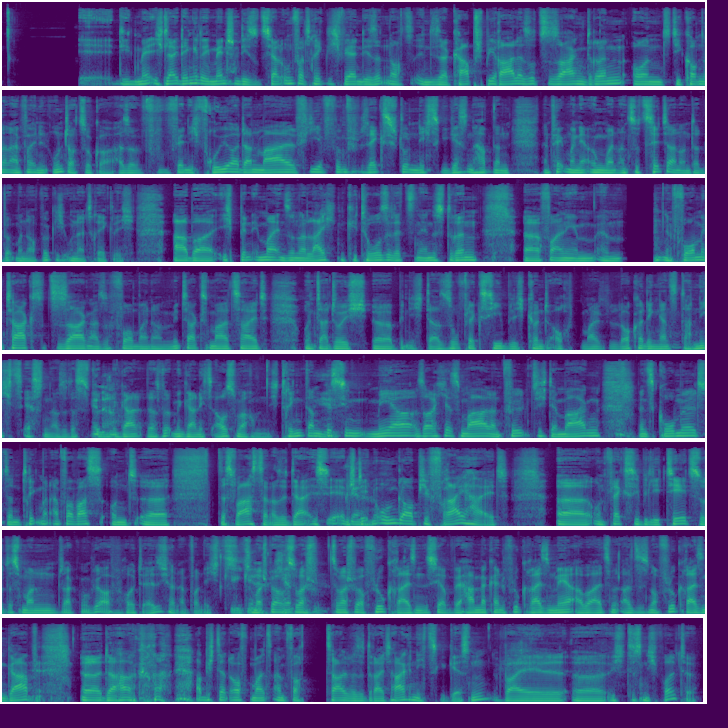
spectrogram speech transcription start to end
die, ich denke, die Menschen, die sozial unverträglich werden, die sind noch in dieser Carb-Spirale sozusagen drin und die kommen dann einfach in den Unterzucker. Also wenn ich früher dann mal vier, fünf, sechs Stunden nichts gegessen habe, dann, dann fängt man ja irgendwann an zu zittern und dann wird man auch wirklich unerträglich. Aber ich bin immer in so einer leichten Ketose letzten Endes drin, äh, vor allen Dingen im, im Vormittag sozusagen, also vor meiner Mittagsmahlzeit. Und dadurch äh, bin ich da so flexibel. Ich könnte auch mal locker den ganzen Tag nichts essen. Also das wird, genau. mir, gar, das wird mir gar nichts ausmachen. Ich trinke dann ein bisschen mehr, sage ich jetzt mal, dann füllt sich der Magen. Wenn es grummelt, dann trinkt man einfach was und äh, das war's dann. Also da ist, entsteht genau. eine unglaubliche Freiheit äh, und Flexibilität, so dass man sagt, ja, heute esse ich halt einfach nichts. Genau. Zum, Beispiel auch, zum, Beispiel, zum Beispiel auf Flugreisen. Ist ja, wir haben ja keine Flugreisen mehr, aber als, als es noch Flugreisen gab, äh, da habe ich dann oftmals einfach teilweise drei Tage nichts gegessen, weil äh, ich das nicht wollte.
